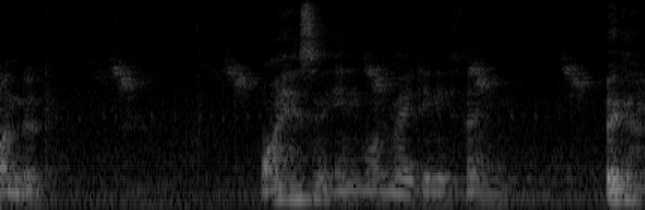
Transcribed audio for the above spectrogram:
Wondered, why hasn't anyone made anything bigger?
